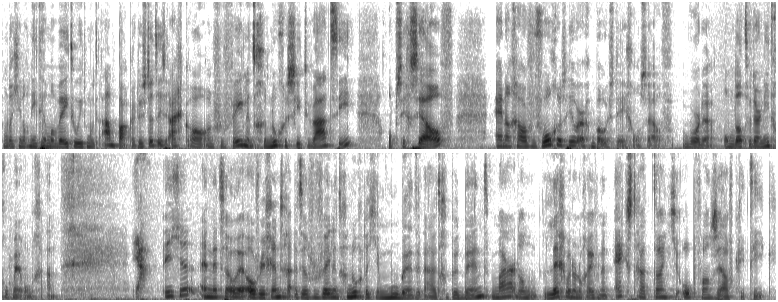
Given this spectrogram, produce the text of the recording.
Omdat je nog niet helemaal weet hoe je het moet aanpakken. Dus dat is eigenlijk al een vervelend genoegen situatie op zichzelf. En dan gaan we vervolgens heel erg boos tegen onszelf worden, omdat we daar niet goed mee omgaan. Ja, weet je, en net zo over je grenzen, het is vervelend genoeg dat je moe bent en uitgeput bent, maar dan leggen we er nog even een extra tandje op van zelfkritiek.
